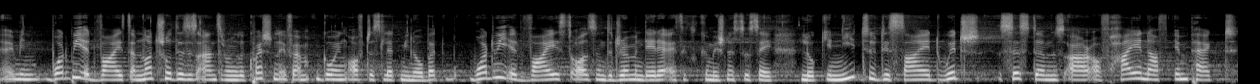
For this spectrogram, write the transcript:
I mean, what we advised, I'm not sure this is answering the question, if I'm going off, just let me know, but what we advised also in the German Data Ethics Commission is to say, look, you need to decide which systems are of high enough impact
